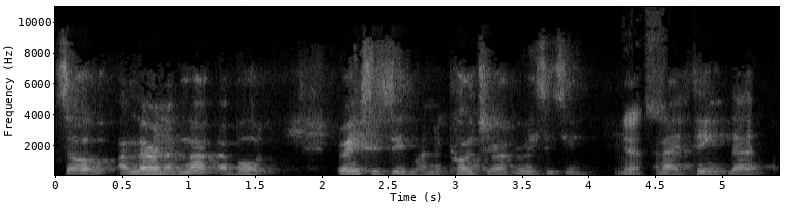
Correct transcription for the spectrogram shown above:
so I learn a lot about racism and the culture of racism. Yes. And I think that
